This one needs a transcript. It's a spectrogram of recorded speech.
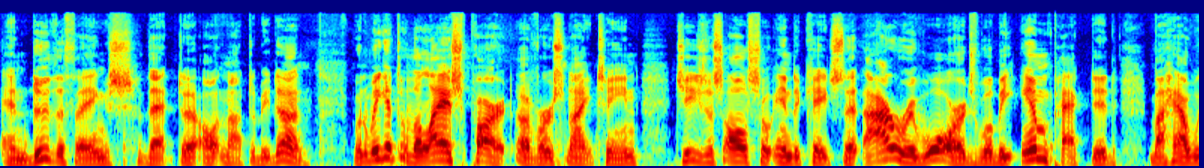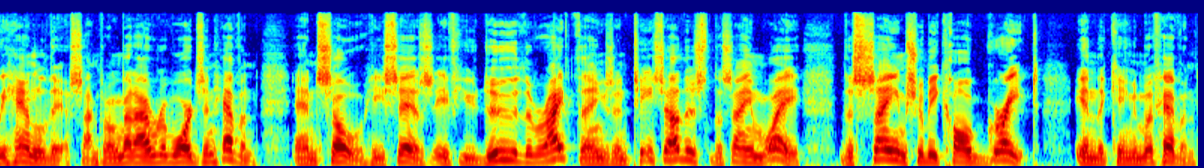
and do the things that uh, ought not to be done. When we get to the last part of verse 19, Jesus also indicates that our rewards will be impacted by how we handle this. I'm talking about our rewards in heaven. And so he says, if you do the right things and teach others the same way, the same shall be called great in the kingdom of heaven.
